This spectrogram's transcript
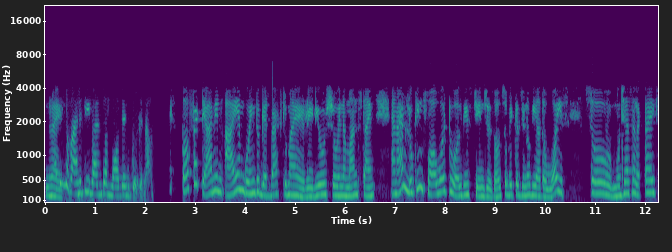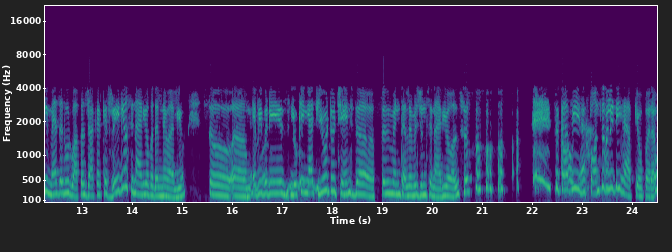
Right. I think the vanity vans are more than good enough. Perfect. Yeah. I mean, I am going to get back to my radio show in a month's time, and I'm looking forward to all these changes. Also because you know we are the voice. So मुझे ऐसा लगता है कि मैं जरूर वापस जाकर के रेडियो सिनेरियो बदलने वाली हूँ सो एवरीबडी इज लुकिंग एट यू टू चेंज द फिल्म एंड टेलीविजन सिनेरियो ऑल्सो सो काफी रिस्पॉन्सिबिलिटी है आपके ऊपर अब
